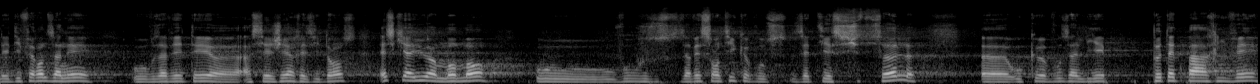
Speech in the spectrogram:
les différentes années où vous avez été assiégé à résidence, est-ce qu'il y a eu un moment où vous avez senti que vous étiez seul ou que vous alliez peut-être pas arriver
